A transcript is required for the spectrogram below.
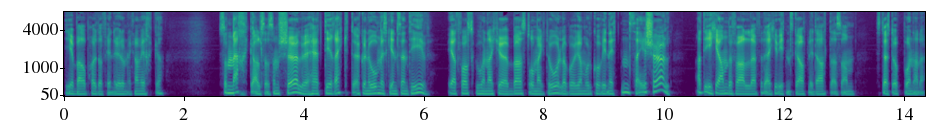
De har bare prøvd å finne ut om det kan virke. Så Merk, altså, som sjøl har et direkte økonomisk insentiv i at folk skal kunne kjøpe stromektol og bruke mot covid-19, sier sjøl at de ikke anbefaler det, for det er ikke vitenskapelige data som støtter opp under det.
